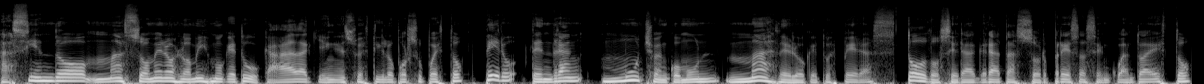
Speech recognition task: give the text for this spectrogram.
haciendo más o menos lo mismo que tú, cada quien en su estilo por supuesto, pero tendrán mucho en común, más de lo que tú esperas. Todo será gratas sorpresas en cuanto a esto,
